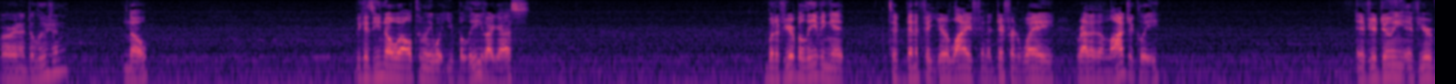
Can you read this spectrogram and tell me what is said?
or in a delusion? No. Because you know ultimately what you believe, I guess. But if you're believing it to benefit your life in a different way rather than logically, if you're doing if you're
